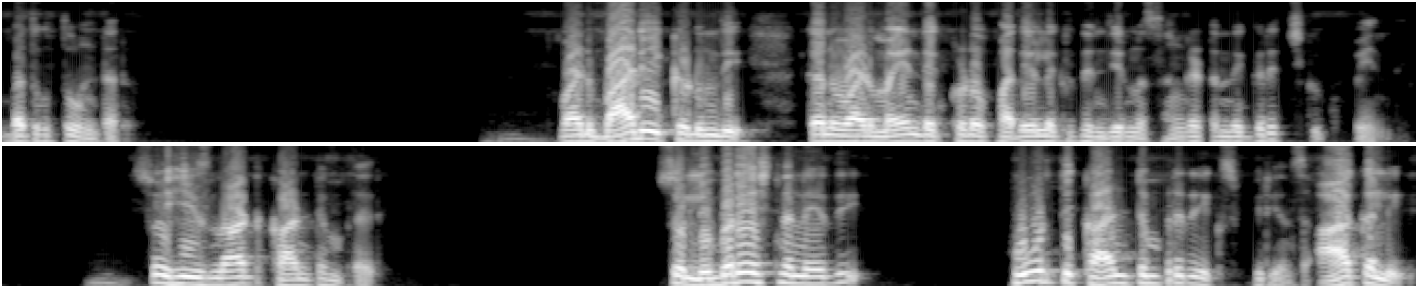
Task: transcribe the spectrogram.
బతుకుతూ ఉంటారు. వాడి బాడీ ఇక్కడ ఉంది కానీ వాడి మైండ్ ఎక్కడో పదేళ్ళ క్రితం జరిగిన సంఘటన దగ్గర చిక్కుకుపోయింది. So he is not contemporary so liberation అనేది పూర్తి కాంటెంపరీ ఎక్స్పీరియన్స్ ఆకలి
